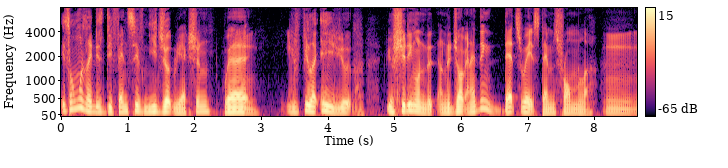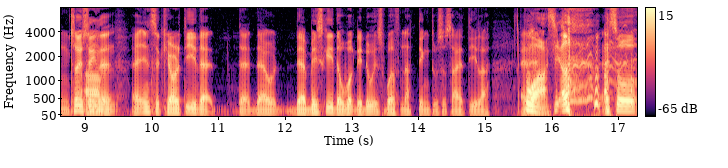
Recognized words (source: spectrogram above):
it's almost like this defensive knee jerk reaction where Mm. you feel like, hey, you you're shitting on the on the job, and I think that's where it stems from, lah. Mm, mm. So you're saying that Um, an insecurity that that they're, they're basically the work they do is worth nothing to society, lah. And, Wow, and so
